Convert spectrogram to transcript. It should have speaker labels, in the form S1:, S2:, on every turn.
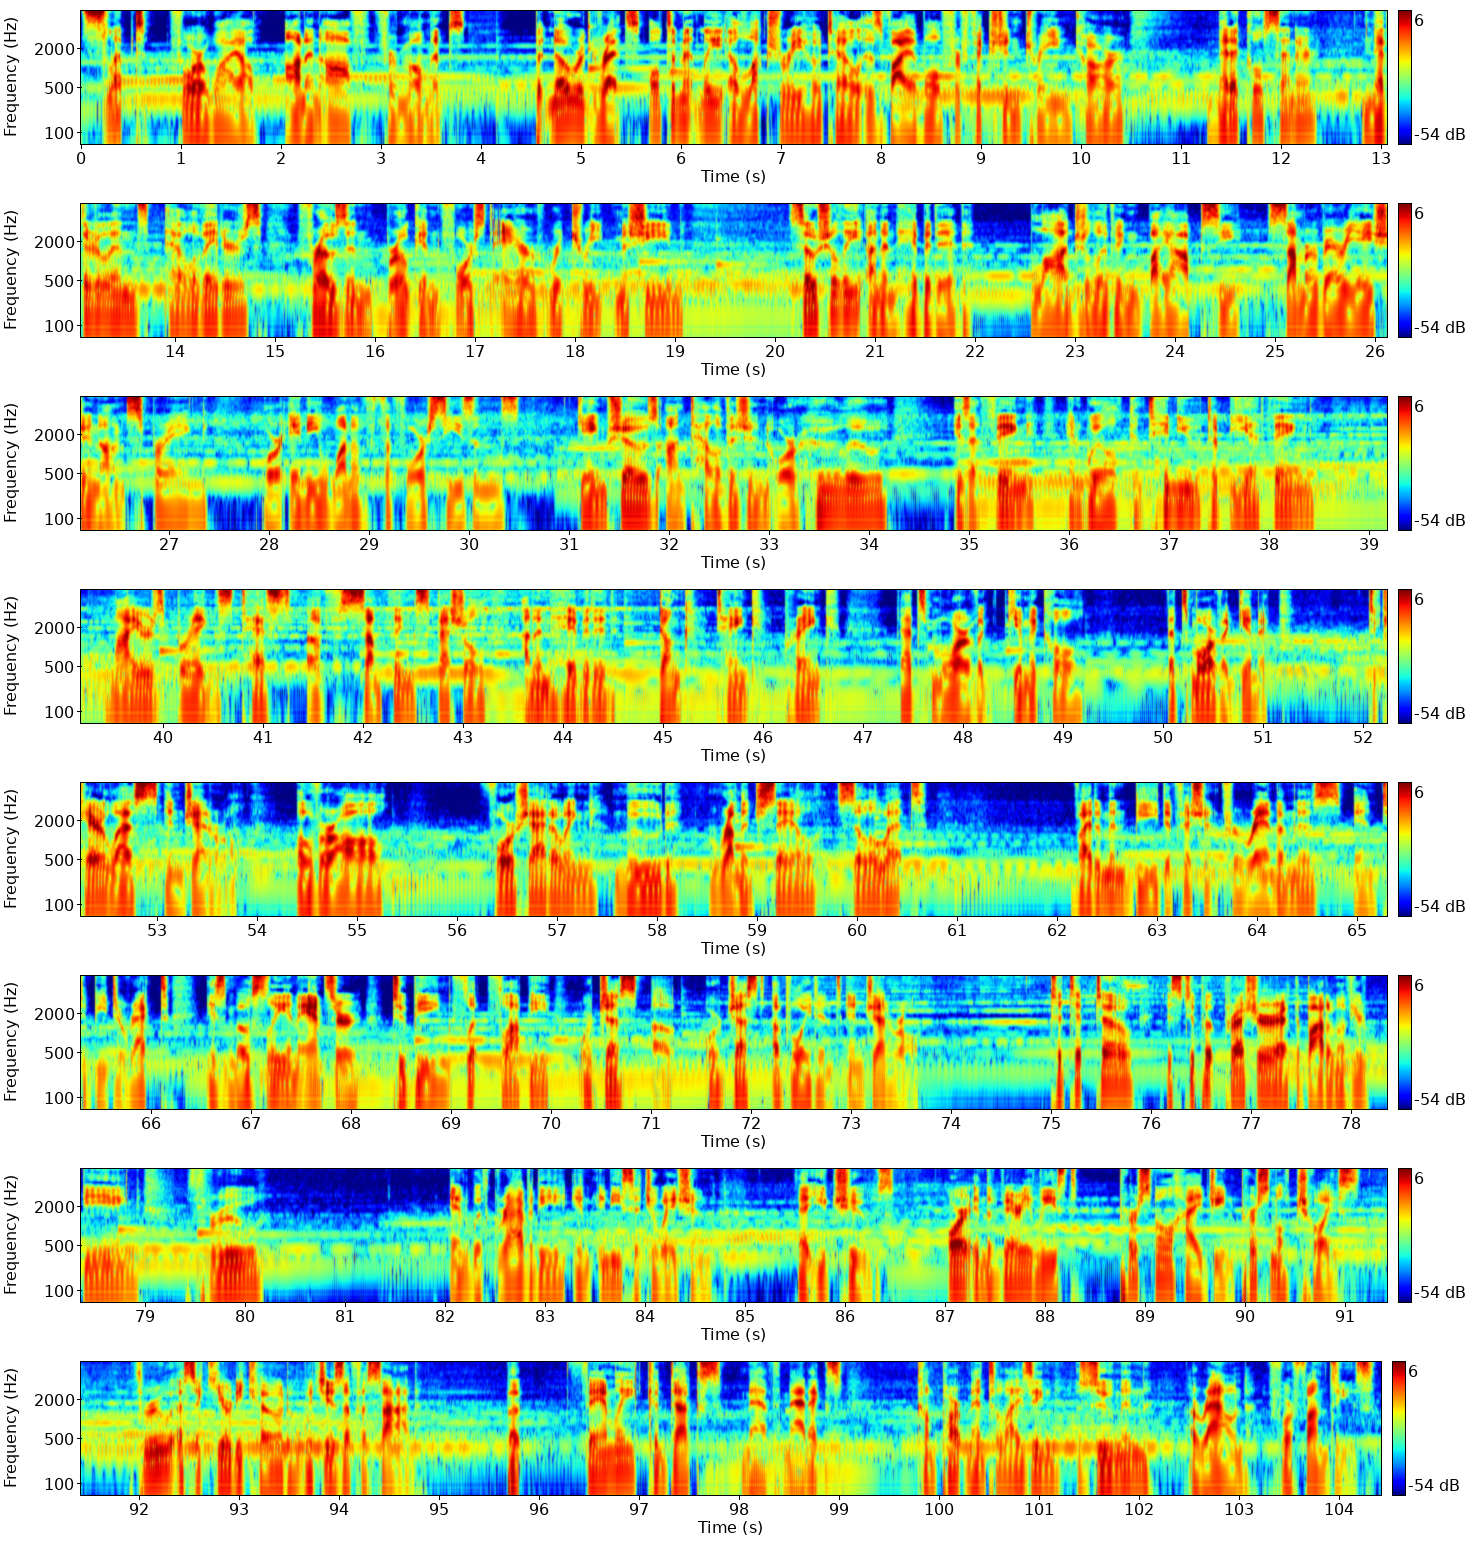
S1: Slept for a while, on and off for moments, but no regrets. Ultimately, a luxury hotel is viable for fiction train car, medical center, Netherlands elevators, frozen, broken, forced air retreat machine, socially uninhibited, lodge living biopsy, summer variation on spring, or any one of the four seasons, game shows on television or Hulu is a thing and will continue to be a thing. Myers Briggs test of something special, uninhibited dunk tank prank. That's more of a gimmickal. That's more of a gimmick. To care less in general. Overall, foreshadowing mood, rummage sale, silhouette. Vitamin B deficient for randomness and to be direct is mostly an answer to being flip floppy or just uh, or just avoidant in general. To tiptoe is to put pressure at the bottom of your being through and with gravity in any situation that you choose, or in the very least, personal hygiene, personal choice, through a security code which is a facade. But family conducts mathematics, compartmentalizing, zooming around for funsies.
